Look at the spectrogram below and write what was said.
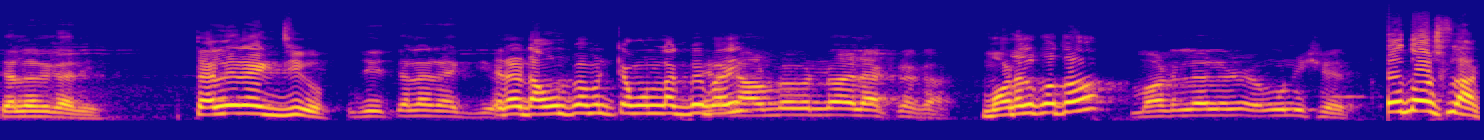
তেলের গাড়ি। তেলের এক জিও? জি তেলের এক জিও। এটা ডাউন পেমেন্ট কেমন লাগবে ভাই? ডাউন পেমেন্ট নয় লাখ টাকা। মডেল কত? মডেল উনিশের। দশ লাখ।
